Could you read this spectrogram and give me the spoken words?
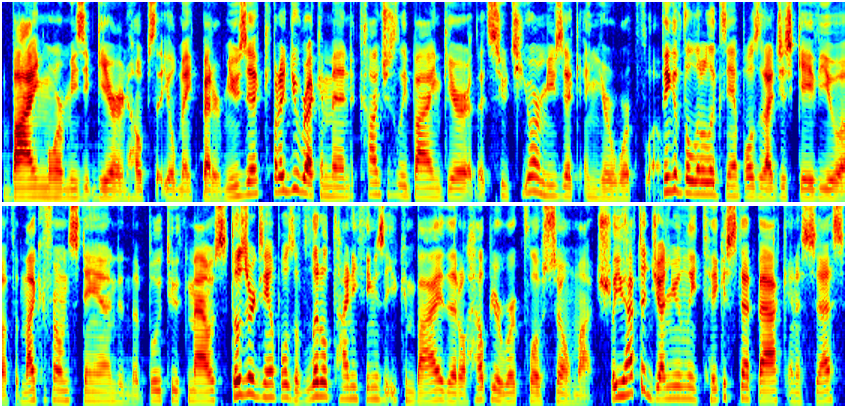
buying more music gear in hopes that you'll make better music, but I do recommend consciously buying gear that suits your music and your workflow. Think of the little examples that I just gave you of the microphone stand and the Bluetooth mouse. Those are examples of little tiny things that you can buy that'll help your workflow so much. But you have to genuinely take a step back and assess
